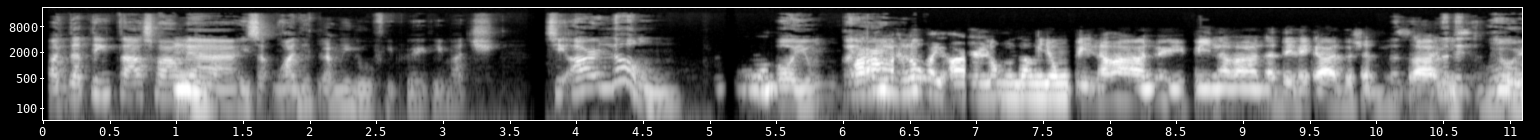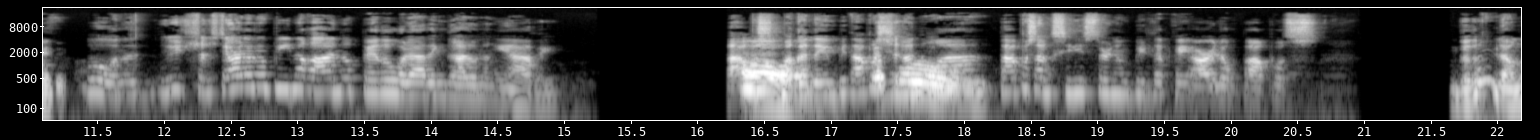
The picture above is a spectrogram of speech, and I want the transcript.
Pagdating taas mamaya, isang one hit lang ni Luffy pretty much. Si Arlong. Oh, yung kay Parang Arlong- ano, kay Arlong lang yung pinaka, ano eh, pinaka na delikado siya dun sa Na- East oo, Blue eh. Oo, na- yun siya- si Arlong yung pinaka ano, pero wala rin gano'ng nangyari. Tapos Oo. maganda yung tapos Pero- ano ah, tapos ang sinister ng build up kay Arlong tapos ganun lang.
